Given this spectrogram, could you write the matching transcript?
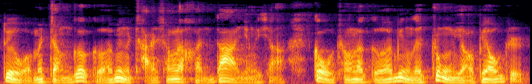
对我们整个革命产生了很大影响，构成了革命的重要标志。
